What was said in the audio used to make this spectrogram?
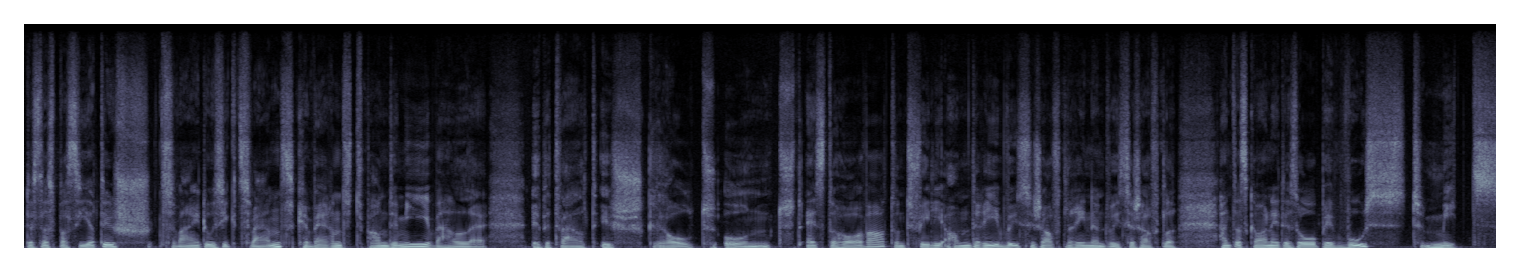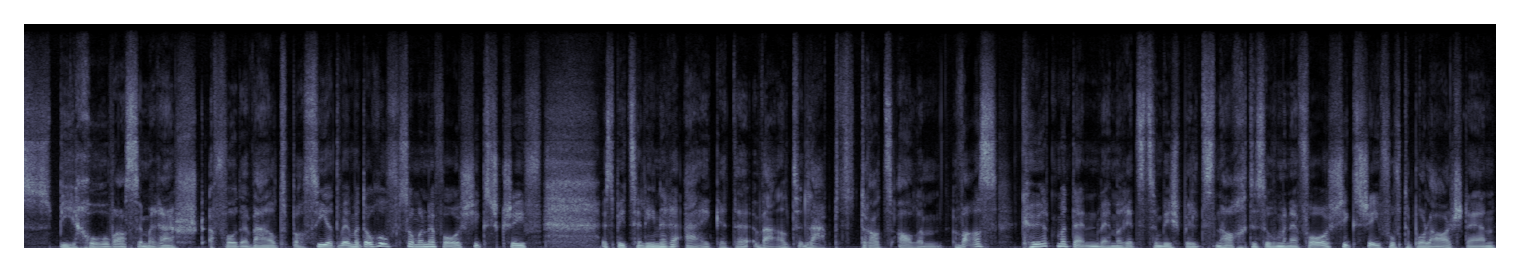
dass das passiert ist 2020, während die Pandemiewelle über die Welt ist gerollt. Und Esther Horvath und viele andere Wissenschaftlerinnen und Wissenschaftler haben das gar nicht so bewusst mitbekommen, was im Rest der Welt passiert, weil man doch auf so einem Forschungsschiff ein bisschen in einer eigenen Welt lebt, trotz allem. Was hört man denn, wenn man jetzt zum Beispiel Nacht auf einem Forschungsschiff Forschungsschiff auf den Polarstern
